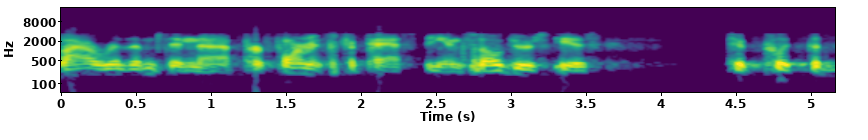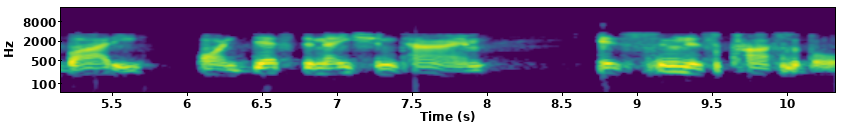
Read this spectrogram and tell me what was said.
biorhythms and the performance capacity in soldiers is to put the body on destination time as soon as possible.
